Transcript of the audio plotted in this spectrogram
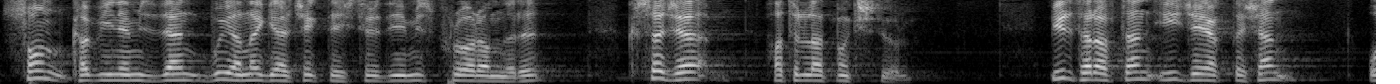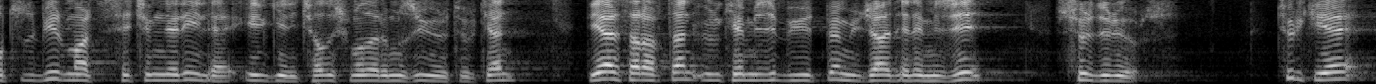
son kabinemizden bu yana gerçekleştirdiğimiz programları kısaca hatırlatmak istiyorum. Bir taraftan iyice yaklaşan 31 Mart seçimleriyle ilgili çalışmalarımızı yürütürken diğer taraftan ülkemizi büyütme mücadelemizi sürdürüyoruz. Türkiye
